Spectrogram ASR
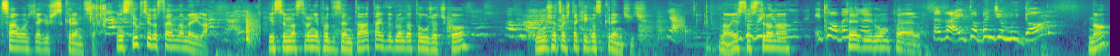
całość, jak już skręcę. Instrukcję dostałem na maila. Jestem na stronie producenta. Tak wygląda to łóżeczko. I muszę coś takiego skręcić. No, jest to strona teddyroom.pl. Tata, i to będzie mój dom? No,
